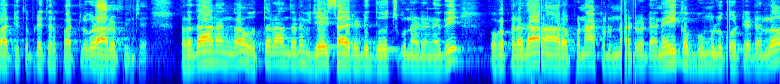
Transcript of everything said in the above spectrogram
పార్టీతో పాటు ఇతర పార్టీలు కూడా ఆరోపించాయి. ప్రధానంగా ఉత్తరాంధ్రను విజయసాయి రెడ్డి దోచుకున్నాడు అనేది ఒక ప్రధాన ఆరోపణ. అక్కడ ఉన్నటువంటి అనేక భూములు కొట్టేయడంలో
